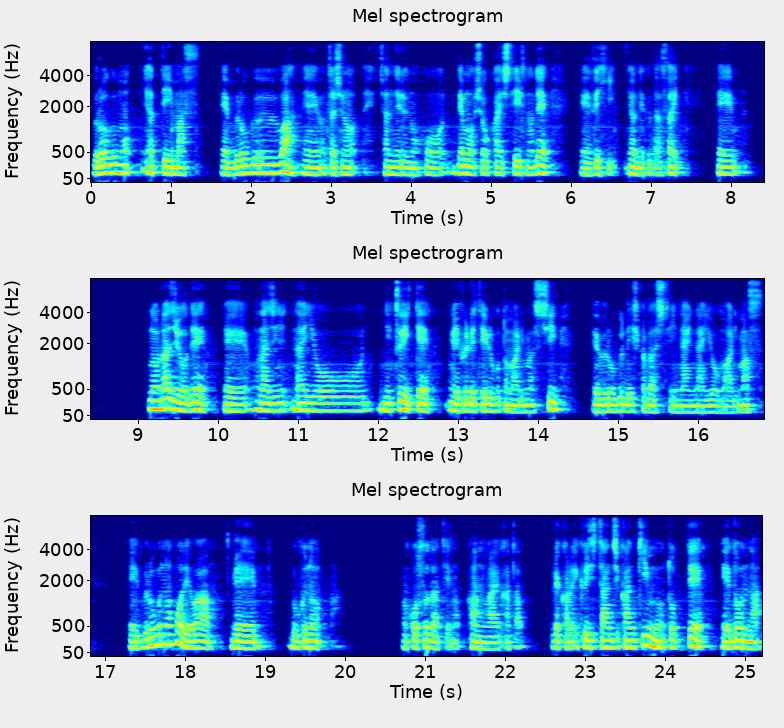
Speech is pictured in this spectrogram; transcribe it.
ブログもやっています。えーブログは、えー私のチャンネルの方でも紹介しているので、えーぜひ読んでください。えーこのラジオで、えー同じ内容について、えー触れていることもありますし、えーブログでしか出していない内容もあります。えーブログの方では、えー僕のまあ子育ての考え方、それから育児短時間勤務をとって、えどんな、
